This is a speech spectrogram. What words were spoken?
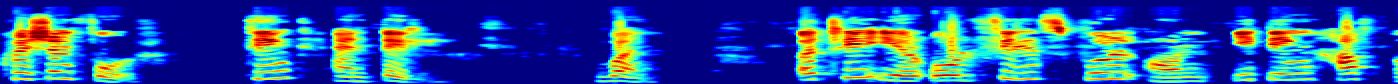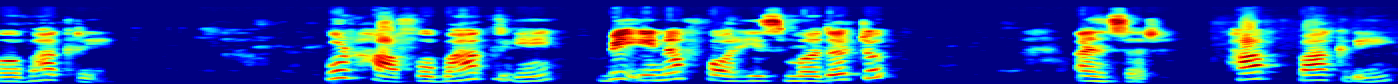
Question 4. Think and tell. 1. A three year old feels full on eating half a bhakri. Would half a bhakri be enough for his mother to? Answer. Half bhakri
